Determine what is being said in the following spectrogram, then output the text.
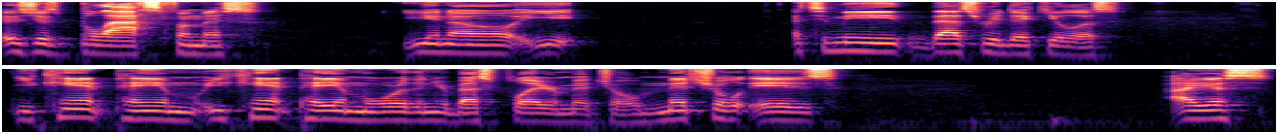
is just blasphemous. You know, you, to me that's ridiculous. You can't pay him. You can't pay him more than your best player, Mitchell. Mitchell is, I guess,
